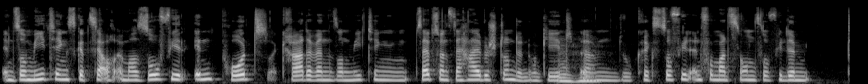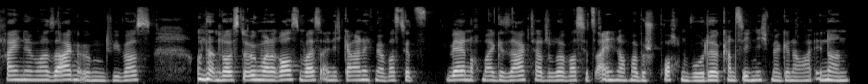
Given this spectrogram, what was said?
in so Meetings gibt's ja auch immer so viel Input, gerade wenn so ein Meeting, selbst wenn es eine halbe Stunde nur geht, mhm. ähm, du kriegst so viel Informationen, so viele Teilnehmer sagen irgendwie was und dann läufst du irgendwann raus und weißt eigentlich gar nicht mehr, was jetzt wer nochmal gesagt hat oder was jetzt eigentlich nochmal besprochen wurde, kannst dich nicht mehr genau erinnern.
